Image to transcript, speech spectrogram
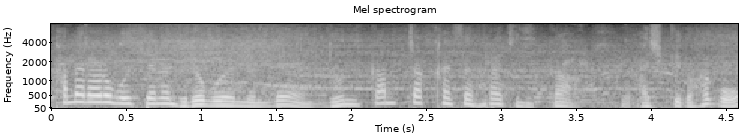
카메라로 볼 때는 느려 보였는데 눈 깜짝할 새 사라지니까 아쉽기도 하고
